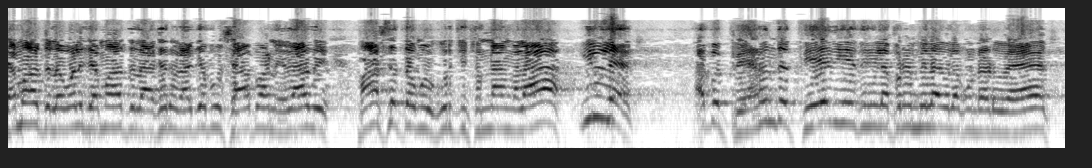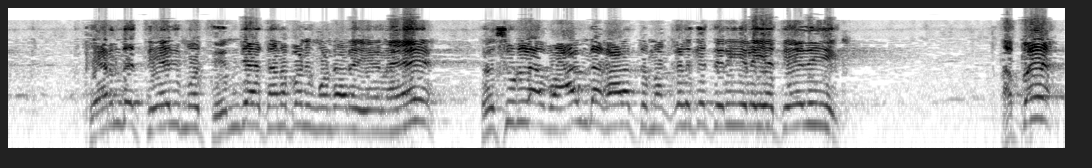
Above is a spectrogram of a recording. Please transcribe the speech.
ஜமாத்து லெவல் ஜமாத்துல் ஆகர் ரஜபு சாபான் ஏதாவது மாசத்தை அவங்க குறிச்சு சொன்னாங்களா? இல்ல. அப்ப பிறந்த தேதியை தெரியல அப்புறம் மீளாவில் கொண்டாடுவேன் பிறந்த தேதி தெரிஞ்சா தானப்பா நீ கொண்டாட ஏன்னு? ரசுல்லா வாழ்ந்த காலத்து மக்களுக்கு தெரியலையே தேதி. அப்ப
